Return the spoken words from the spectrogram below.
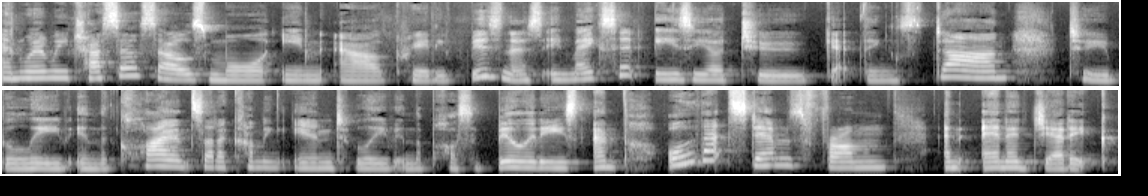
And when we trust ourselves more in our creative business, it makes it easier to get things done, to believe in the clients that are coming in, to believe in the possibilities. And all of that stems from an energetic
